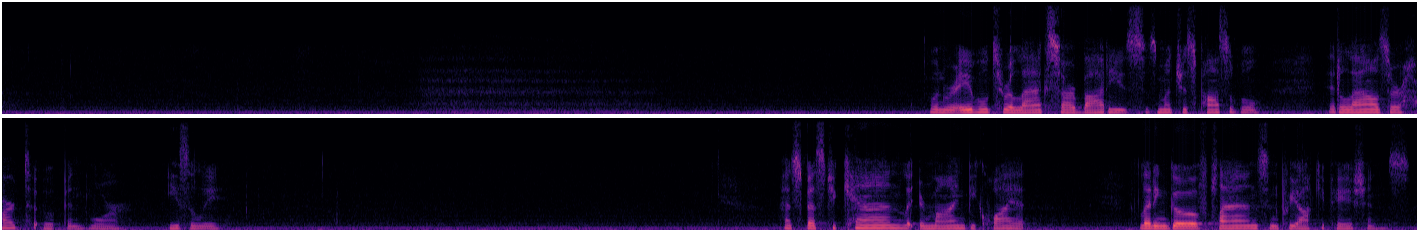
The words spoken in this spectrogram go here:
When we're able to relax our bodies as much as possible, it allows our heart to open more easily. As best you can, let your mind be quiet, letting go of plans and preoccupations.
